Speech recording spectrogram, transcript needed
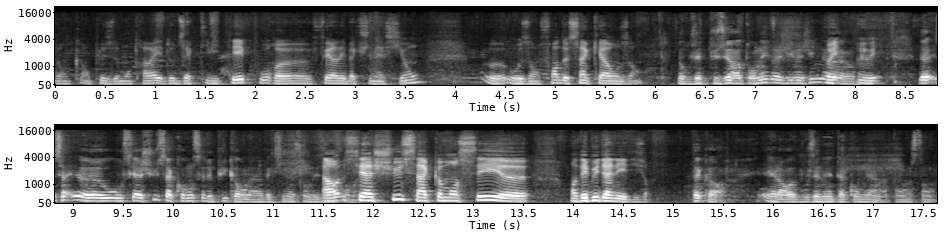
donc en plus de mon travail et d'autres activités, pour faire des vaccinations aux enfants de 5 à 11 ans. Donc vous êtes plusieurs à tourner, là, j'imagine Oui, oui. au CHU, ça a commencé depuis quand, la vaccination des enfants Alors, CHU, ça a commencé en début d'année, disons. D'accord. Et alors, vous en êtes à combien, là, pour l'instant?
